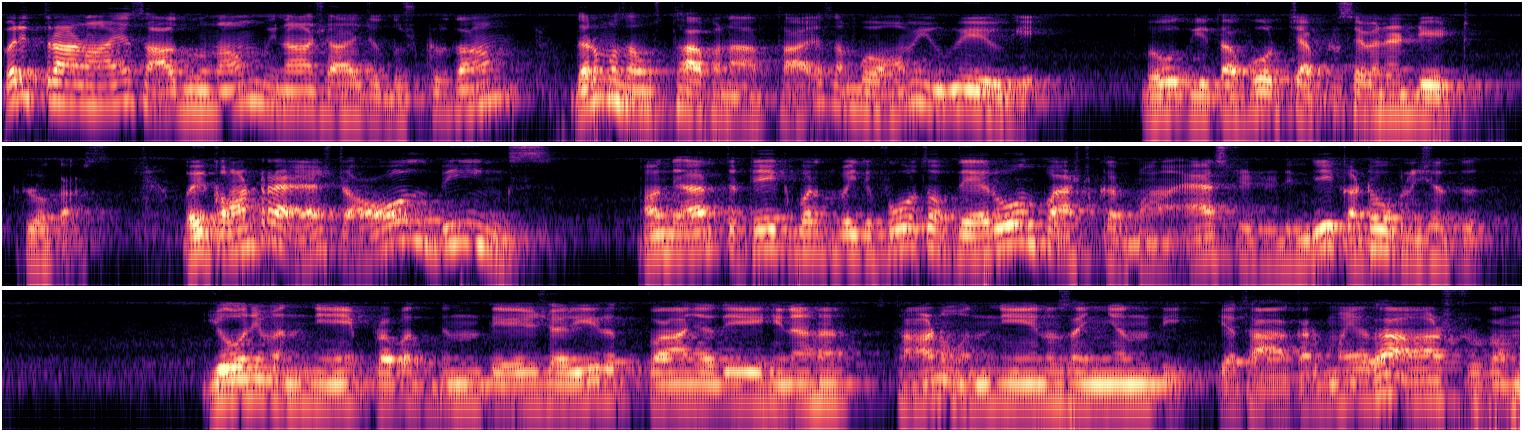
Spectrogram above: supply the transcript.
परित्राणाय साधूनां विनाशाय च दुष्कृतां धर्मसंस्थापनार्थाय सम्भवामि युगे युगे Bhagavad Gita fourth chapter seven and eight shlokas By contrast, all beings on the earth take birth by the force of their own past karma, as stated in the Kathopanishad. ಯೋನಿಮನ್ಯೇ ಪ್ರಪದ್ಯಂತೆ ಶರೀರತ್ವಾಯ ದೇಹಿನಃ ಸ್ಥಾಣುಮನ್ಯೇನ ಸಂಯಂತಿ ಯಥಾ ಕರ್ಮ ಯಥಾ ಆಶ್ರುತಂ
